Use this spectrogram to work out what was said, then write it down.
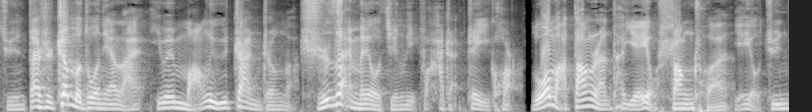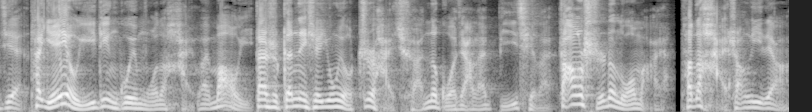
军。但是这么多年来，因为忙于战争啊，实在没有精力。发展这一块罗马当然它也有商船，也有军舰，它也有一定规模的海外贸易。但是跟那些拥有制海权的国家来比比起来，当时的罗马呀，它的海上力量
